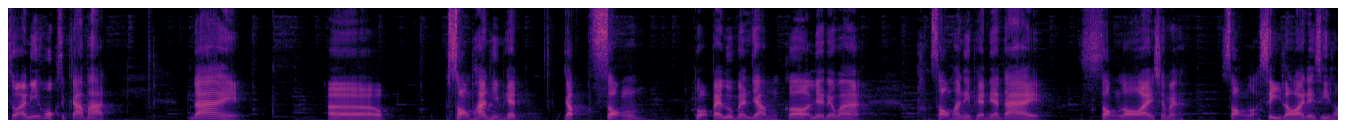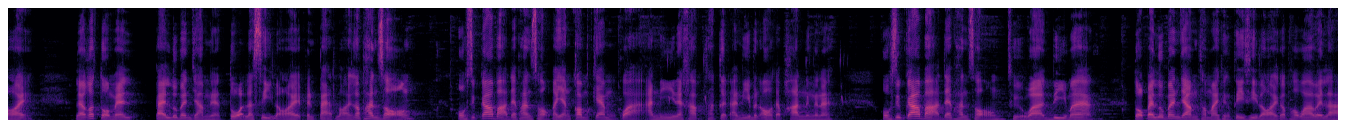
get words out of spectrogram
ส่วนอันนี้ 69 บาท ได้เอ่อ2,000หินเพชรกับ 2 ตัวแปรรูปแม่นยำก็เรียกได้ว่า 2,000หนึ่งเพชรเนี่ยได้ 200 ใช่ไหม200 400ได้400แล้วก็ตัวแม่แปรรูปแม่นยำเนี่ยตัวละ400เป็น800ก็พันสอง69บเก้าบาทได้พันสองก็ยังก้อมแก้มกว่าอันนี้นะครับ ถ้าเกิดอันนี้มันออกแต่พันหนึ่งอะนะ69บเก้าบาทได้พันสองถือว่าดีมาก ตัวแปรรูปแม่นยำทำไมถึงตี400ก็เพราะว่าเวลา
